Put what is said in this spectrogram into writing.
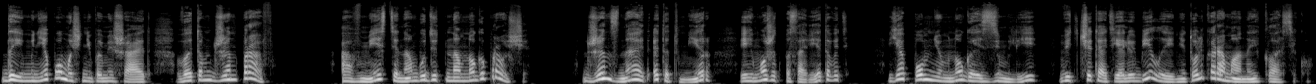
Да и мне помощь не помешает, в этом Джен прав. А вместе нам будет намного проще. Джен знает этот мир и может посоветовать. Я помню многое с Земли, ведь читать я любила и не только романы и классику.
